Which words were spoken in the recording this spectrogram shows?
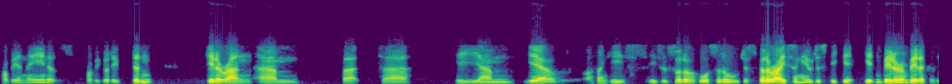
probably in the end, it was probably good he didn't get a run. Um, but uh, he, um, yeah, I think he's he's a sort of horse that'll just a bit of racing. He'll just keep get, getting better and better because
